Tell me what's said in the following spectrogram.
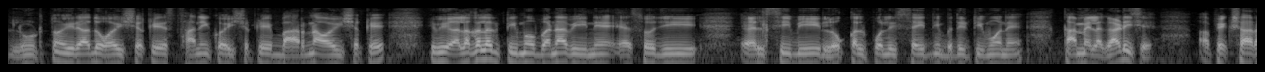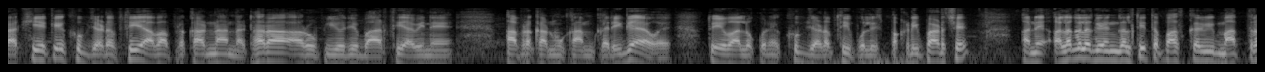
લૂંટનો ઈરાદો હોઈ શકે, સ્થાનિક હોઈ શકે, બહારના હોઈ શકે એવી અલગ અલગ ટીમો બનાવીને એસઓજી, એલસીબી, લોકલ પોલીસ સહિતની બધી ટીમોને કામે લગાડી છે. અપેક્ષા રાખીએ કે ખૂબ ઝડપથી આવા પ્રકારના નઠારા આરોપીઓ જે બહારથી આવીને આ પ્રકારનું કામ કરી ગયા હોય તો એવા લોકોને ખૂબ ઝડપથી પોલીસ પકડી પાડશે. અને અલગ અલગ એંગલથી તપાસ કરવી માત્ર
